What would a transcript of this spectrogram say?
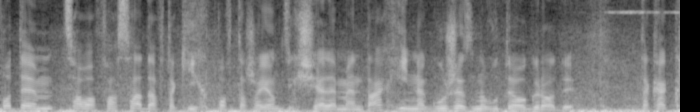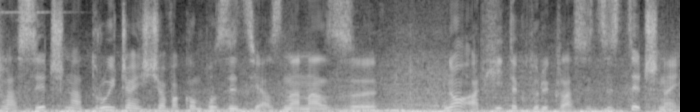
Potem cała fasada w takich powtarzających się elementach i na górze znowu te ogrody. Taka klasyczna, trójczęściowa kompozycja, znana z no, architektury klasycystycznej.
